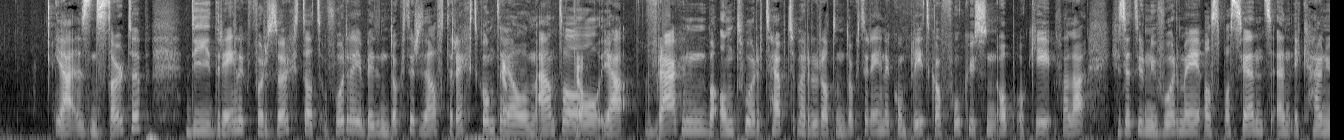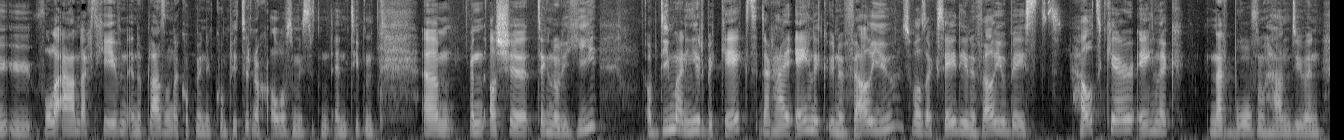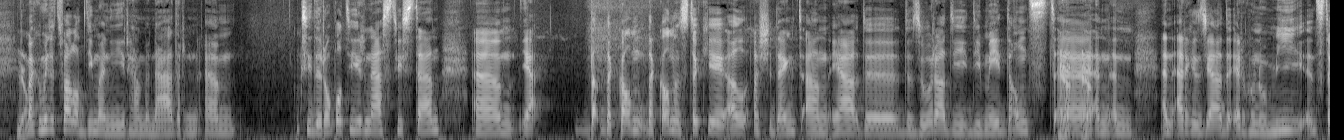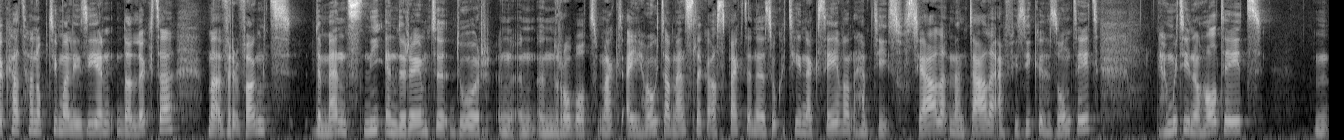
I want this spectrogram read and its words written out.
ja, is een start-up die er eigenlijk voor zorgt dat voordat je bij de dokter zelf terechtkomt, dat je al een aantal ja. vragen beantwoord hebt, waardoor dat een dokter eigenlijk compleet kan focussen op oké, voilà, je zit hier nu voor mij als patiënt en ik ga nu uw volle aandacht geven in plaats van dat ik op mijn computer nog alles moet zitten intypen. Um, en als je technologie op die manier bekijkt, dan ga je eigenlijk een value, zoals ik zei, die een value-based healthcare eigenlijk naar boven gaan duwen. Maar je moet het wel op die manier gaan benaderen. Um, ik zie de robot hier naast u staan. Um, ja, dat, dat, kan, dat kan een stukje, als je denkt aan ja, de, de Zora die, die meedanst eh, En, en, en ergens ja, de ergonomie een stuk gaat gaan optimaliseren, dan lukt dat. Maar vervangt de mens niet in de ruimte door een, een, een robot. Maakt, je houdt dat menselijke aspect, en dat is ook hetgeen dat ik zei, van, je hebt die sociale, mentale en fysieke gezondheid. Je moet die nog altijd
